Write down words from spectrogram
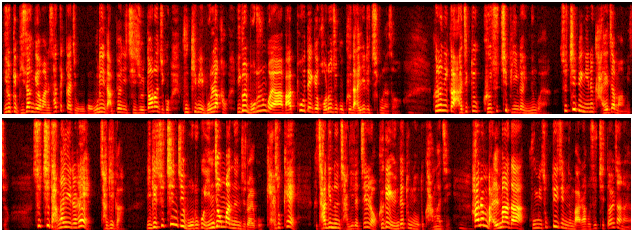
이렇게 비상계엄하는 사태까지 오고 우리 남편이 지지율 떨어지고 국힘이 몰락하고 이걸 모르는 거야. 마포대교 걸어주고 그 난리를 치고 나서. 그러니까 아직도 그 수치 빙의가 있는 거야. 수치 빙의는 가해자 마음이죠. 수치 당할 일을 해. 자기가. 이게 수치인지 모르고 인정받는 줄 알고 계속해. 그 자기 눈 자기가 찔러. 그게 윤 대통령도 강하지. 하는 말마다 국민 속 뒤집는 말하고 수치 떨잖아요.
